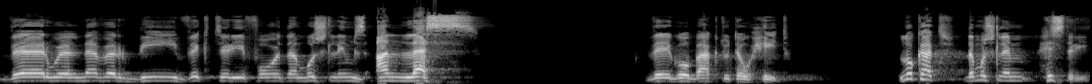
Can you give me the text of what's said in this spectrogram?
There will never be victory for the Muslims unless they go back to Tawheed. Look at the Muslim history.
